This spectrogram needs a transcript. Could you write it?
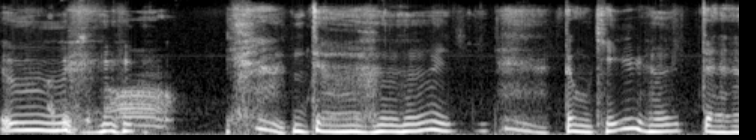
Ooh. oh. Duh. Don't care? Duh.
